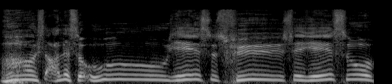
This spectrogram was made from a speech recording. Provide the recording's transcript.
Oh, ist alles so, uh, Jesus, Füße, Jesu.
